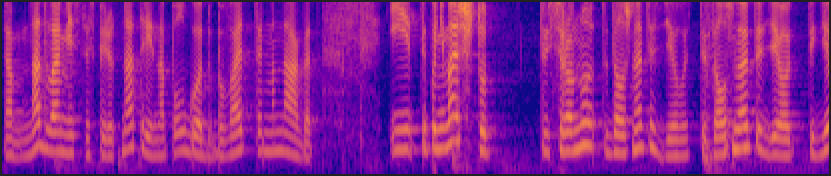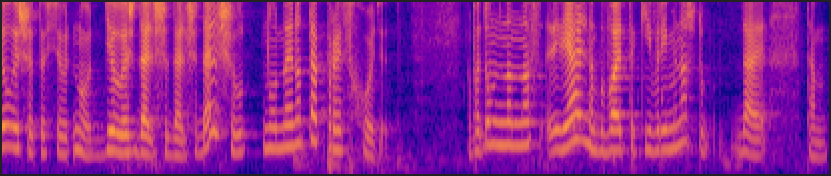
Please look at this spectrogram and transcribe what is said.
там на два месяца вперед, на три, на полгода, бывает там на год. И ты понимаешь, что ты все равно ты должна это сделать, ты должна это делать, ты делаешь это все, ну делаешь дальше, дальше, дальше, ну наверное так происходит. А потом на нас реально бывают такие времена, что да, там,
